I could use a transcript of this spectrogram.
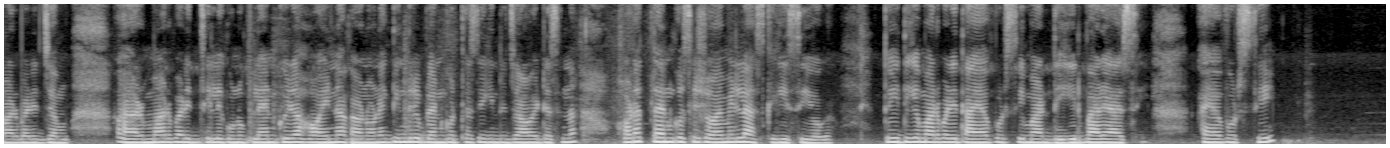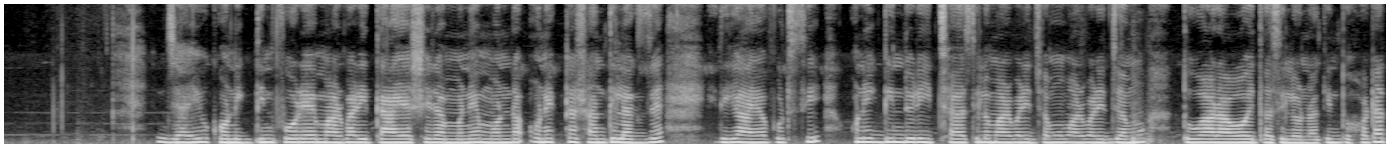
মার বাড়ির যাব আর মার বাড়ির গেলে কোনো প্ল্যান কইরা হয় না, কারণ অনেক দিন ধরে প্ল্যান করতেছি, কিন্তু যাওয়া হইতেছে না। হঠাৎ প্ল্যান করছি সবাই মিলে, আজকে গেছি হোগা তো এইদিকে মার বাড়িতে আয়া পড়ছি, মার দিঘির বাড়ে আসি আয়া পড়ছি। যাই হোক অনেক দিন পরে মার বাড়িতে আয়া সেরাম মানে মনটা অনেকটা শান্তি লাগছে। এদিকে আয়া পড়ছি। অনেক দিন ধরে ইচ্ছা আসছিল মার বাড়ির যাব, মার বাড়ির যাব, তো আর আওয়া হইতাছিল না। কিন্তু হঠাৎ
